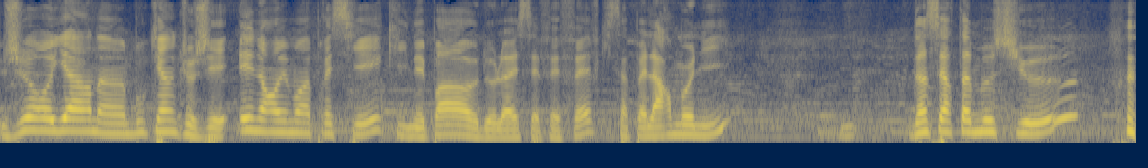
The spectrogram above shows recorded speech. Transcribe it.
Je regarde un bouquin que j'ai énormément apprécié, qui n'est pas euh, de la SFFF, qui s'appelle Harmonie, d'un certain monsieur.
